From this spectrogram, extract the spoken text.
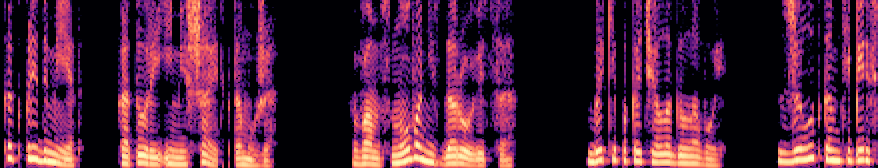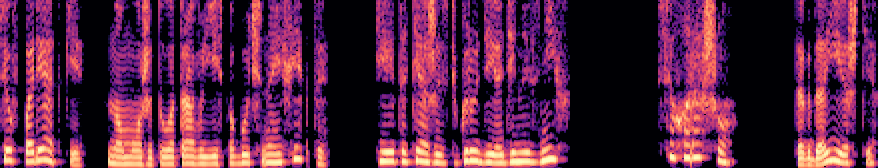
как предмет, который и мешает к тому же. «Вам снова не здоровится?» Бекки покачала головой. С желудком теперь все в порядке, но, может, у отравы есть побочные эффекты? И эта тяжесть в груди один из них? Все хорошо. Тогда ешьте.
